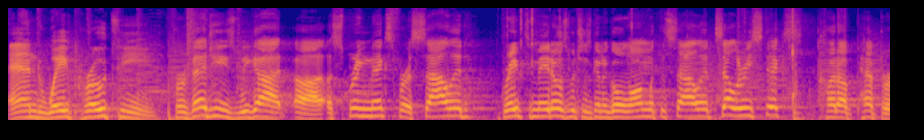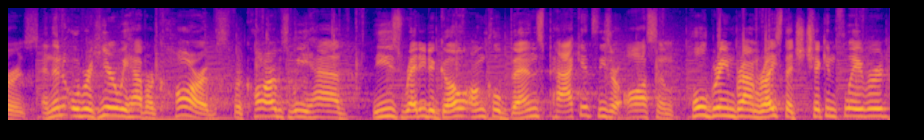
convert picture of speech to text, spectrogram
and whey protein. For veggies, we got uh, a spring mix for a salad, grape tomatoes, which is gonna go along with the salad, celery sticks, cut up peppers. And then over here we have our carbs. For carbs, we have these ready to go Uncle Ben's packets. These are awesome. Whole grain brown rice that's chicken flavored.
